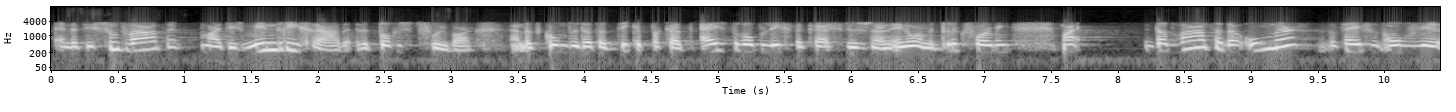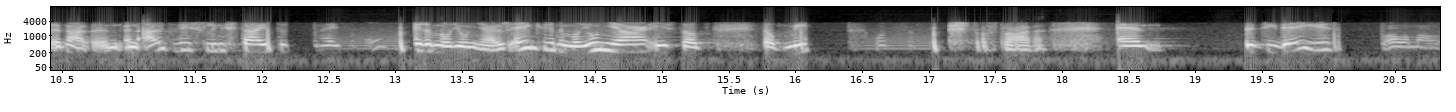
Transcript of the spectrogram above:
en het is zoet water, maar het is min 3 graden. En toch is het vloeibaar. Nou, dat komt doordat dat dikke pakket ijs erop ligt. Dan krijg je dus een enorme drukvorming. Maar dat water daaronder, dat heeft een ongeveer nou, een, een uitwisselingstijd. Dat heeft ongeveer een miljoen jaar. Dus één keer in een miljoen jaar is dat, dat meer wordt verpest, als het ware. En het idee is allemaal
